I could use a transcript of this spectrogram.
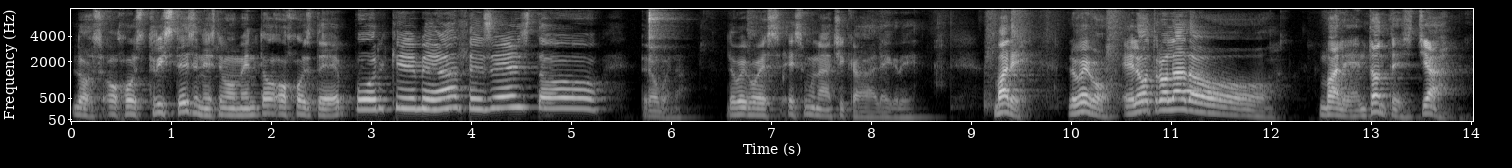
Los ojos tristes en este momento, ojos de ¿por qué me haces esto? Pero bueno, luego es, es una chica alegre. Vale, luego, el otro lado. Vale, entonces, ya.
